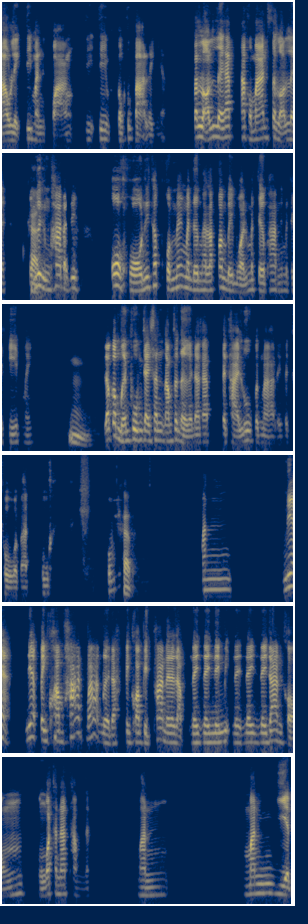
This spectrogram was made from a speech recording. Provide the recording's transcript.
ราวเหล็กที่มันขวางที่ที่ตรงฟุตบาทอะไรเงี้ยสลอนเลยครับผ้าของม้าที่สลอนเลยผมนึกถึงภาพแบบที่โอ้โห นี่ถ้าคนแม่งมาเดินพารากอนบ่อยๆมาเจอภาพนี้มันจะกรี๊ดไหม แล้วก็เหมือนภูมิใจนำเสนอนะครับ ไปถ่ายรูปกันมาเลยไปโชว์กันมาผมครับ มันเนี่ย เนี่ยเป็นความพลาดมากเลยนะเป็นความผิดพลาดในระดับในในในในในในด้านของของวัฒนธรรมนะมันมันเหยียด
